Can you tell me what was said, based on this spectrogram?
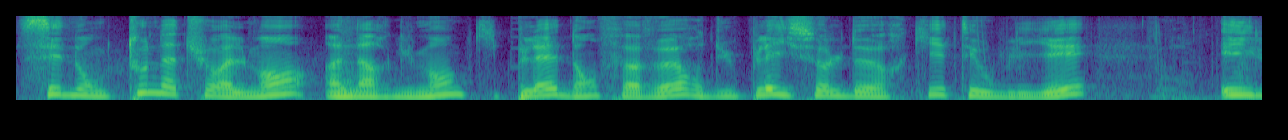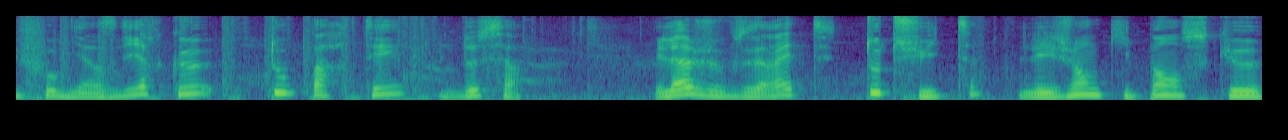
C'est donc tout naturellement un argument qui plaide en faveur du placeholder qui était oublié, et il faut bien se dire que tout partait de ça. Et là je vous arrête tout de suite, les gens qui pensent que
